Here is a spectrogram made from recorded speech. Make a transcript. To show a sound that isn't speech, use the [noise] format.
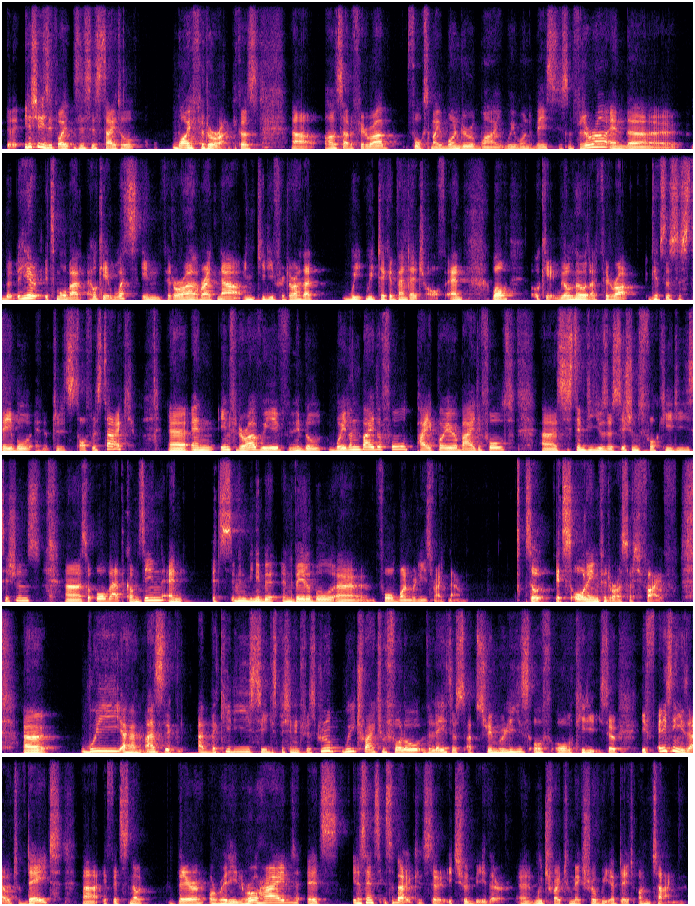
uh, initially this is titled Why Fedora? Because uh, outside of Fedora, folks might wonder why we want to base this on Fedora. And uh, but here it's more about okay, what's in Fedora right now in KDE Fedora that we we take advantage of? And well, okay, we all know that Fedora gives us a stable and up-to-date software stack. Uh, and in Fedora, we've enabled Wayland by default, Pipewire by default, uh, systemd user sessions for KDE sessions. Uh, so all that comes in, and it's even being available uh, for one release right now. So it's all in Fedora 35. Uh, we, uh, as the at the KDE SIG Special Interest Group, we try to follow the latest upstream release of all KDE. So if anything is out of date, if it's not there already in Rawhide. It's in a sense, it's a bug, so it should be there. And we try to make sure we update on time.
